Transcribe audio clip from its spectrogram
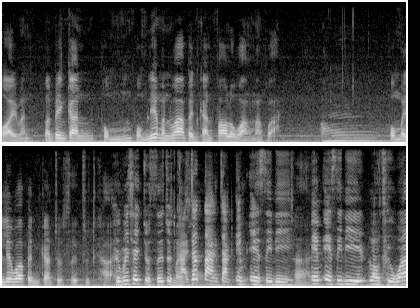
ปล่อยมัน มันเป็นการผมผมเรียกมันว่าเป็นการเฝ้าระวังมากกว่าอ๋อผมไม่เรียกว่าเป็นการจุดซื้อจุดขาย คือไม่ใช่จุดซื้อจุดขายไม่ใช่จะต่างจาก MACD ใช่ MACD เราถือว่า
